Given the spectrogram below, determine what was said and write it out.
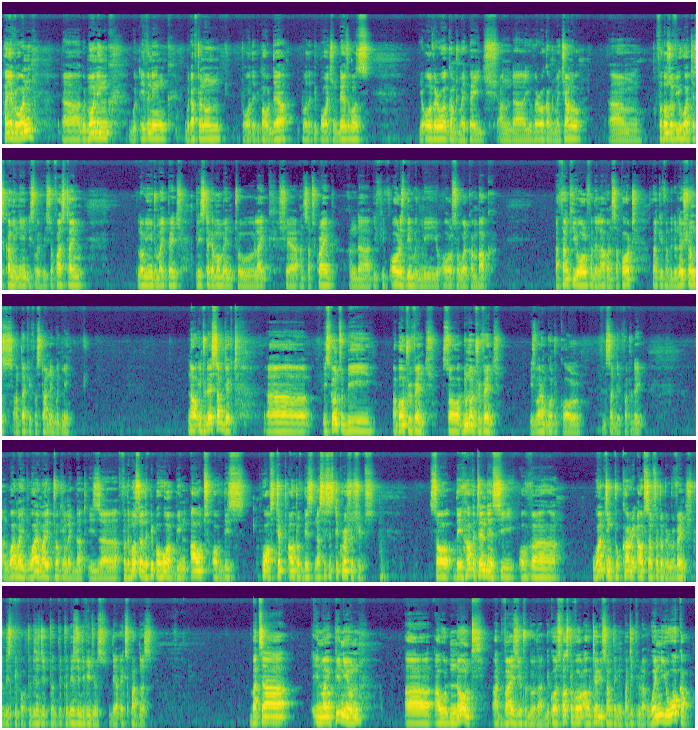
Hi everyone. Uh, good morning, good evening, good afternoon to all the people out there, to all the people watching Denzo Mos. You're all very welcome to my page and uh, you're very welcome to my channel. Um, for those of you who are just coming in, it's, it's your first time logging into my page, please take a moment to like, share, and subscribe. And uh, if you've always been with me, you're also welcome back. I thank you all for the love and support. Thank you for the donations and thank you for standing with me. Now, in today's subject, uh, it's going to be about revenge. So, do not revenge is what I'm going to call the subject for today. And why am I why am I talking like that? Is uh, for the most of the people who have been out of this, who have stepped out of these narcissistic relationships, so they have a tendency of uh, wanting to carry out some sort of a revenge to these people, to these to, to these individuals, their ex partners. But uh, in my opinion, uh, I would not advise you to do that because, first of all, I will tell you something in particular. When you woke up,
